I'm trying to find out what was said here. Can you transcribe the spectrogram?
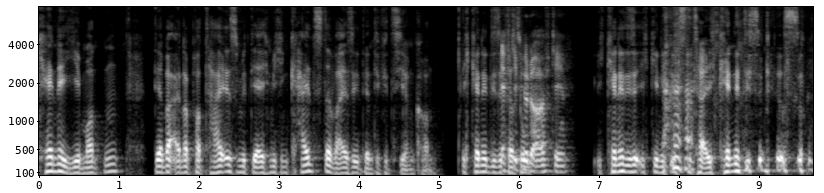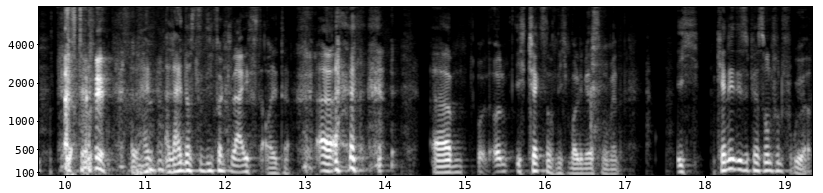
kenne jemanden, der bei einer Partei ist, mit der ich mich in keinster Weise identifizieren kann. Ich kenne diese FDP Person. oder AfD? Ich kenne diese, ich gehe nicht ins Detail, ich kenne diese Person. FDP. Allein, allein dass du die vergleichst, Alter. Äh, ähm, und, und ich check's noch nicht mal im ersten Moment. Ich kenne diese Person von früher.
